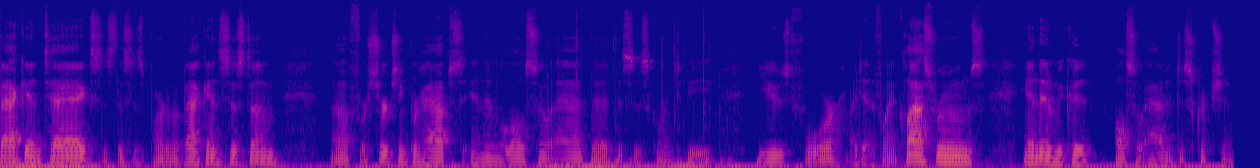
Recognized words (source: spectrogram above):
backend tag since this is part of a backend system uh, for searching perhaps, and then we'll also add that this is going to be used for identifying classrooms, and then we could also add a description.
